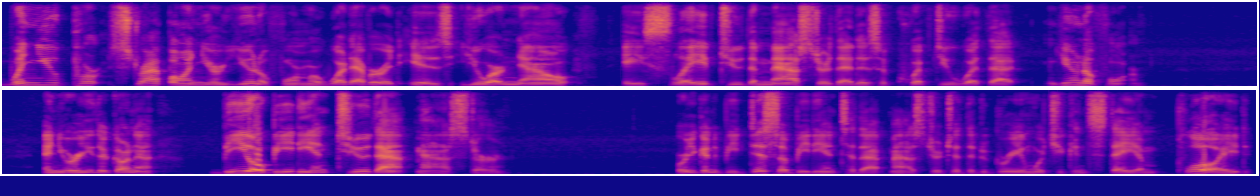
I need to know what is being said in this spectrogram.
When you per- strap on your uniform or whatever it is, you are now a slave to the master that has equipped you with that uniform. And you are either going to be obedient to that master or you're going to be disobedient to that master to the degree in which you can stay employed,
